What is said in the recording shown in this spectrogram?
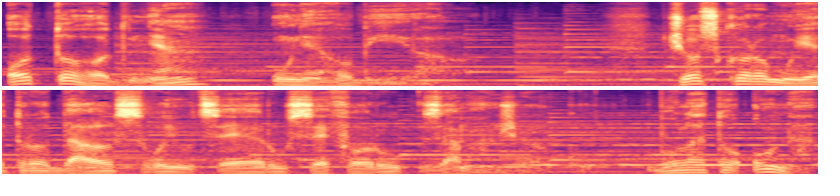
Od toho dňa u neho býval. Čo skoro mu Jetro dal svoju dceru Seforu za manželku. Bola to ona,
